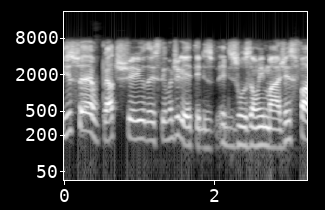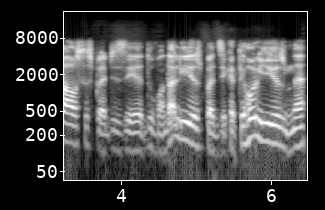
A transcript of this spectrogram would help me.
Isso é o prato cheio da extrema-direita. Eles, eles usam imagens falsas para dizer do vandalismo, para dizer que é terrorismo, né?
